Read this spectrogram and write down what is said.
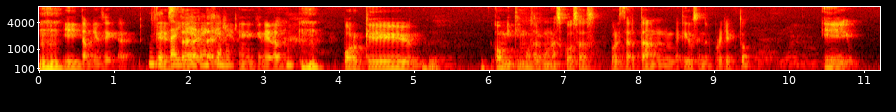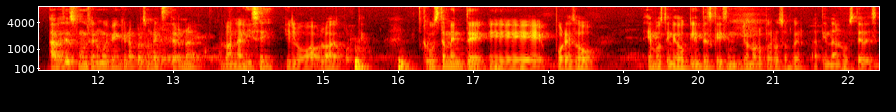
Y también se de taller, en general. Porque omitimos algunas cosas por estar tan metidos en el proyecto. Y a veces funciona muy bien que una persona externa lo analice y lo, lo haga por ti. Justamente eh, por eso hemos tenido clientes que dicen, yo no lo puedo resolver, atiéndanlo ustedes.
